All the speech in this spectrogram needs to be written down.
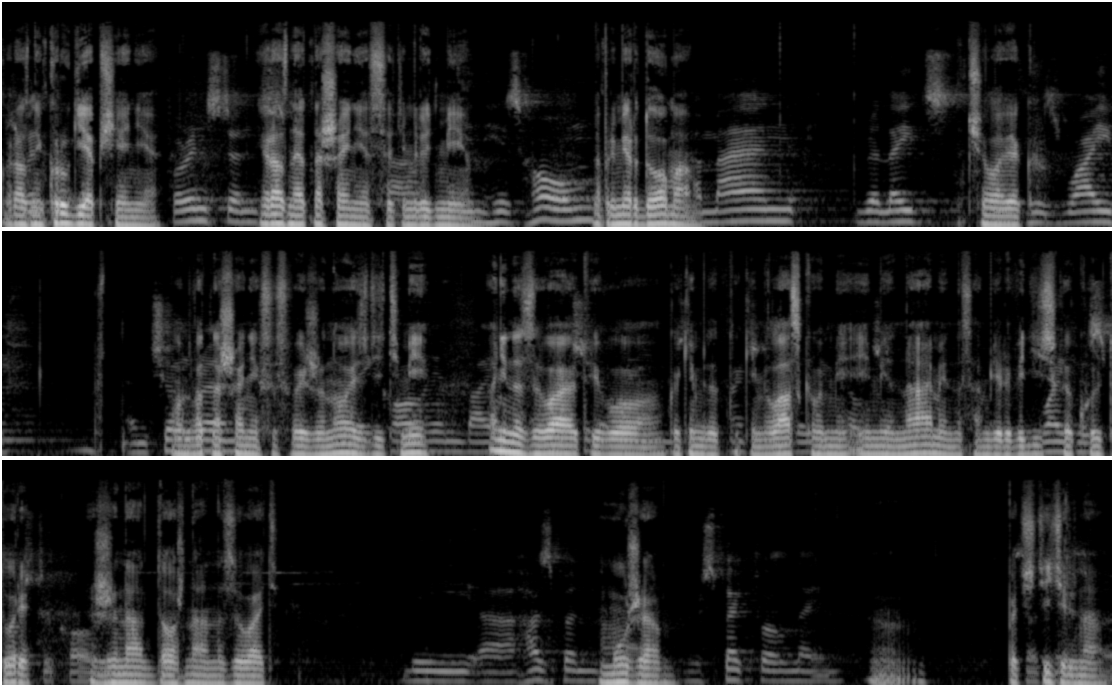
разные круги общения и разные отношения с этими людьми. Например, дома человек, он в отношениях со своей женой, с детьми, они называют его какими-то такими ласковыми именами. На самом деле в ведической культуре жена должна называть мужа э, почтительно,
